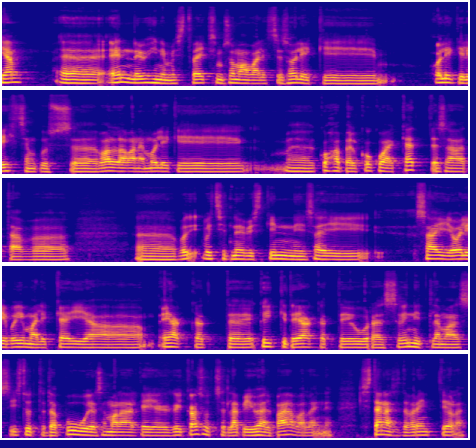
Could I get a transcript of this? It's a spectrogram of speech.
jah äh,, enne ühinemist väiksemas omavalitsuses oligi, oligi lihtsam, kus äh, vallavanem oligi äh, kohapeal kogu aeg kättesaadav äh,. võtsid nööbist kinni, sai, sai, oli võimalik käia eakate, kõikide eakate juures õnnitlemas, istutada puu ja samal ajal käia ka kõik asutused läbi ühel päeval, on ju. siis täna seda varianti ei ole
